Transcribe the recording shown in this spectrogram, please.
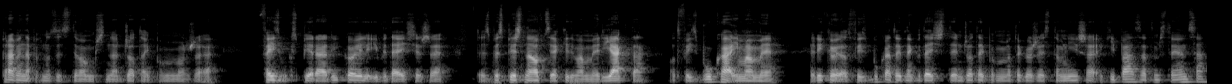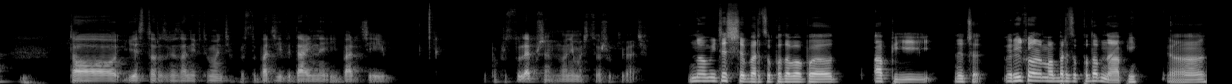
prawie na pewno zdecydowałbym się na Jota i pomimo, że Facebook wspiera Recoil i wydaje się, że to jest bezpieczna opcja, kiedy mamy Reacta od Facebooka i mamy Recoil od Facebooka, to jednak wydaje się, że ten Jotai, pomimo tego, że jest to mniejsza ekipa za tym stojąca, to jest to rozwiązanie w tym momencie po prostu bardziej wydajne i bardziej po prostu lepsze. No nie masz co oszukiwać. No mi też się bardzo podoba, bo API, znaczy Recoil ma bardzo podobne API, e,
